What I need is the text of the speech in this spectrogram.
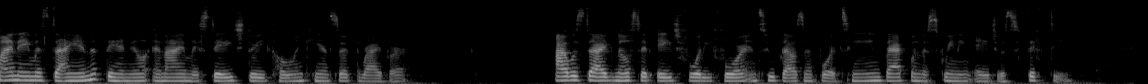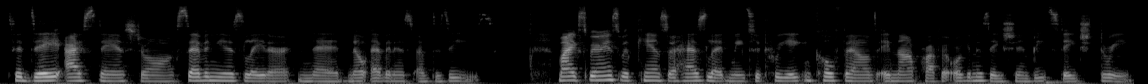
My name is Diane Nathaniel, and I am a stage 3 colon cancer thriver. I was diagnosed at age 44 in 2014, back when the screening age was 50. Today, I stand strong. Seven years later, NED, no evidence of disease. My experience with cancer has led me to create and co found a nonprofit organization, Beat Stage 3,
